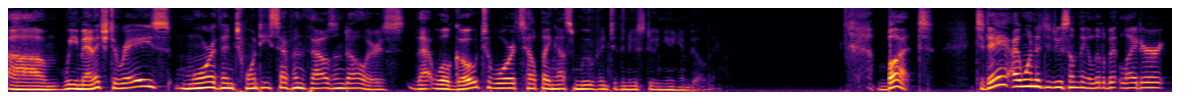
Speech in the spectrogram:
um, we managed to raise more than $27,000 that will go towards helping us move into the new Student Union building. But today I wanted to do something a little bit lighter.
